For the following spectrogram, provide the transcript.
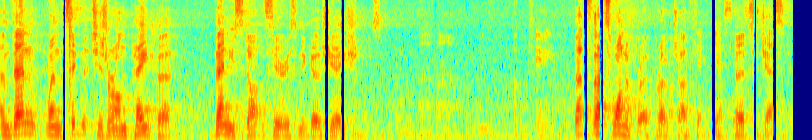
and then when the signatures are on paper, then you start the serious negotiations. That's, that's one appro- approach I've Okay, yes, heard suggested.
